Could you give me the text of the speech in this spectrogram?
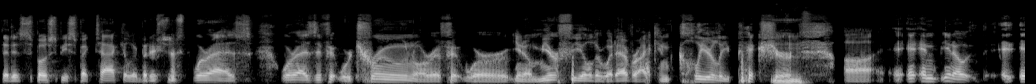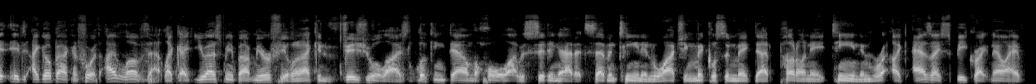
that it's supposed to be spectacular. But it's just whereas whereas if it were Troon or if it were you know Muirfield or whatever, I can clearly picture. Mm. Uh, and, and, you know, it, it, I go back and forth. I love that. Like I, you asked me about Muirfield, and I can visualize looking down the hole I was sitting at at 17 and watching Mickelson make that putt on 18. And like as I speak right now, I have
